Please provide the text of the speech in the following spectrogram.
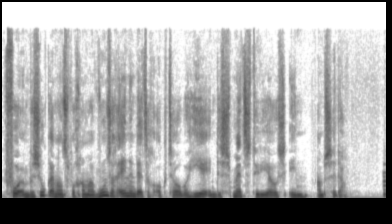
Voor een bezoek aan ons programma woensdag 31 oktober... hier in de Smet Studios in Amsterdam. I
